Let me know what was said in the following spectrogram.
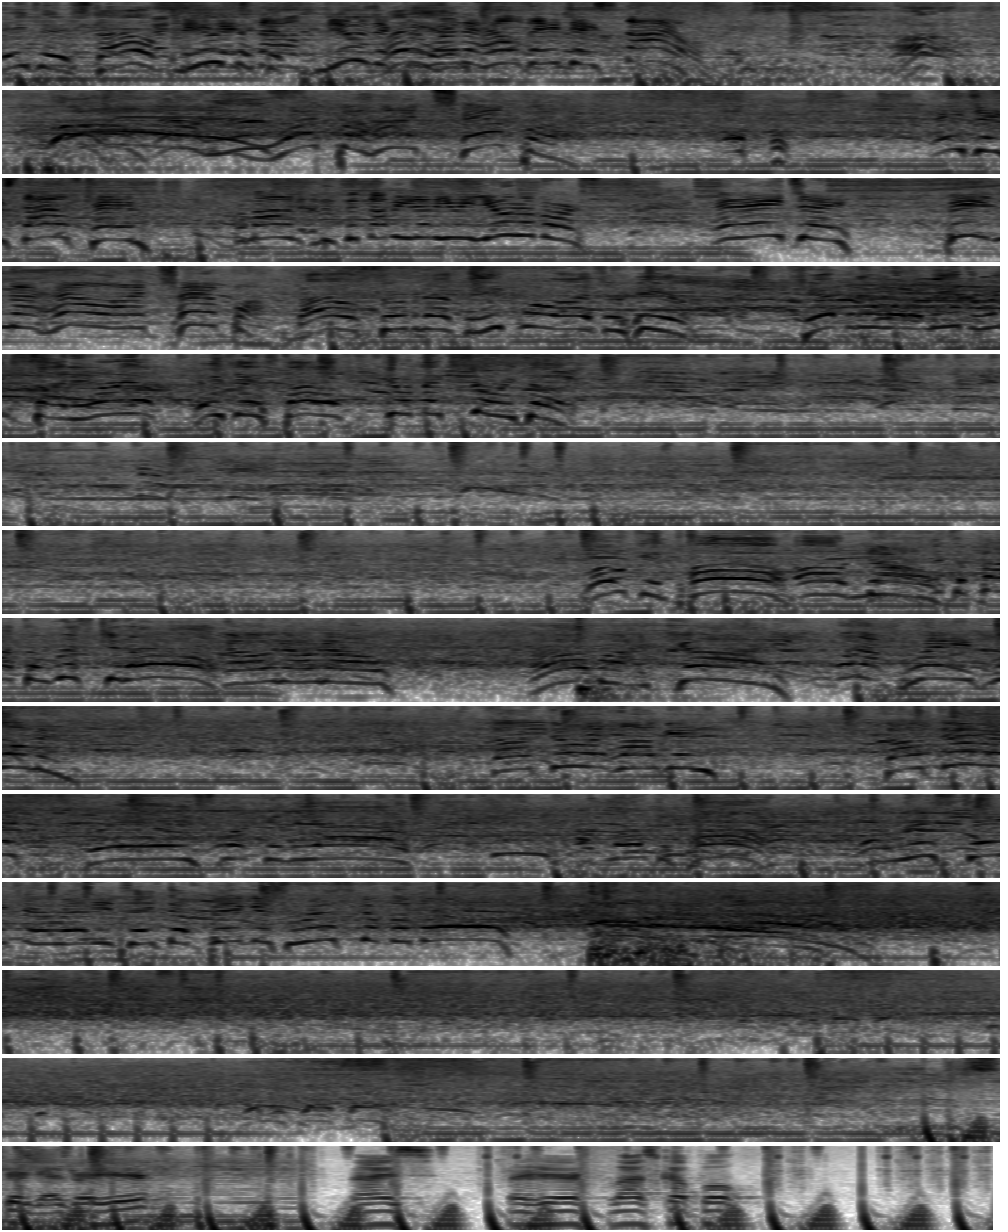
AJ Styles That's music. AJ Styles music, but playing. where the hell's AJ Styles? Oh, there he is. Right behind Ciampa. Oh. AJ Styles came from out of the WWE Universe, and AJ beating the hell out of Ciampa. Styles serving as the equalizer here. Ciampa didn't want to leave the ringside area. AJ Styles gonna make sure he does. Logan Paul. Oh no. It's about to risk it all. No, no, no. Oh my God. What a brave woman. Don't do it, Logan. Don't do it. Please look in the eyes of Logan Paul. The risk taker ready to take the biggest risk of them all. Oh! Great guys, right here. Nice. Right here. Last couple.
